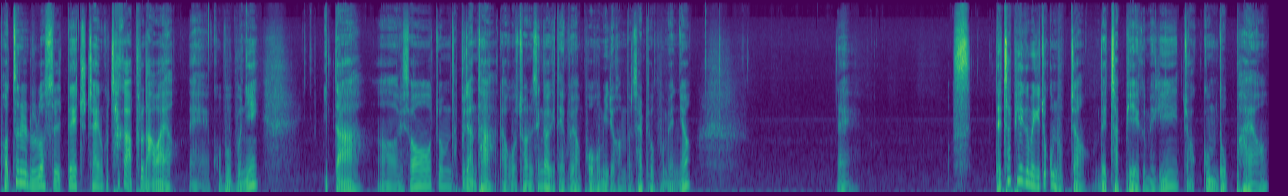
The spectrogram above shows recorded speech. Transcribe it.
버튼을 눌렀을 때 주차해놓고 차가 앞으로 나와요. 네, 그 부분이 있다. 어, 그래서 좀 나쁘지 않다라고 저는 생각이 되고요. 보험 이력 한번 살펴보면요. 네. 내차 피해 금액이 조금 높죠. 내차 피해 금액이 조금 높아요.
